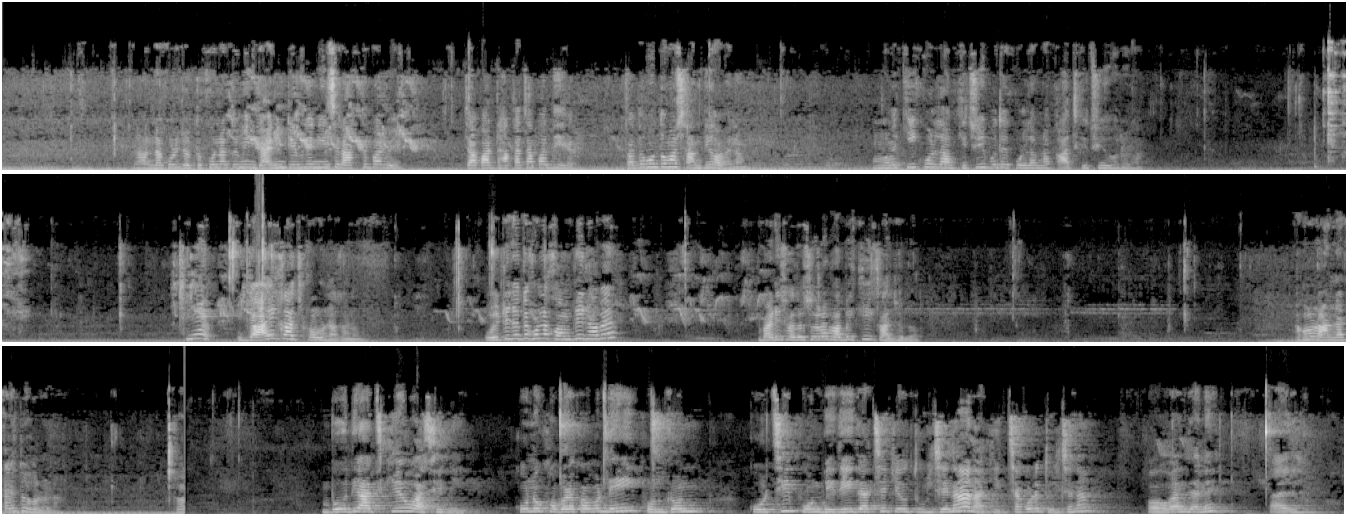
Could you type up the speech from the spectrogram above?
রান্না করে যতক্ষণ না তুমি ডাইনিং টেবিলে নিয়ে এসে রাখতে পারবে চাপার ঢাকা চাপা দিয়ে, ততক্ষণ তোমার শান্তি হবে না। মনে কি করলাম? কিছুই বোধহয় করলাম না, কাজ কিছুই হলো না। যাই কাজ করো না কেন? ওইটা যতক্ষণ না কমপ্লিট হবে, বাড়ির সদস্যরা ভাবে কি কাজ হলো। এখন রান্নাটাই তো হলো না। বৌদি আজকেও আসেনি। কোনো খবরাখবর নেই? ফোন টোন করছি, ফোন বেজেই যাচ্ছে, কেউ তুলছে না, নাকি ইচ্ছা করে তুলছে না? ভগবান জানে। আর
